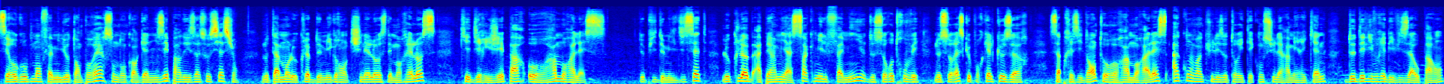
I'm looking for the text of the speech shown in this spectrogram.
Ces regroupements familiaux temporaires sont donc organisés par des associations, notamment le club de migrants Chinelos de Morelos, qui est dirigé par Aurora Morales. Depuis 2017, le club a permis à 5000 familles de se retrouver, ne serait-ce que pour quelques heures. Sa présidente, Aurora Morales, a convaincu les autorités consulaires américaines de délivrer des visas aux parents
